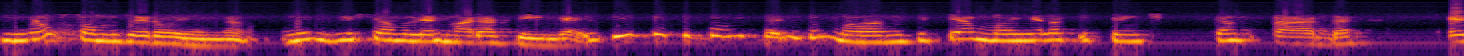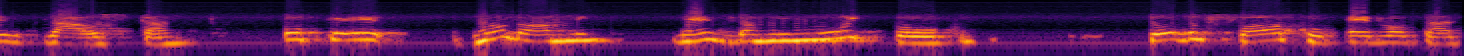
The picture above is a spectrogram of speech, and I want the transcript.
que não somos heroína, não existe a Mulher Maravilha, existe que somos seres humanos e que a mãe ela se sente cansada, exausta, porque não dorme, né? Dorme muito pouco. Todo o foco é voltado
